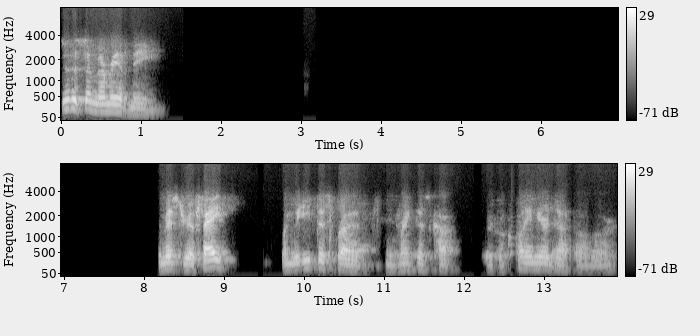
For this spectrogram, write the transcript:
Do this in memory of me. The mystery of faith. When we eat this bread and drink this cup, we proclaim your death, O Lord,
